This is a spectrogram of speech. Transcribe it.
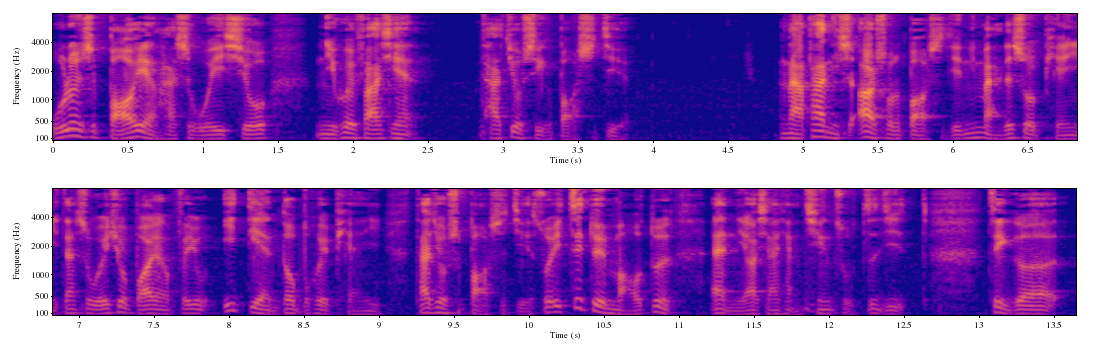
无论是保养还是维修，你会发现它就是一个保时捷。哪怕你是二手的保时捷，你买的时候便宜，但是维修保养费用一点都不会便宜，它就是保时捷。所以这对矛盾，哎，你要想想清楚，自己这个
